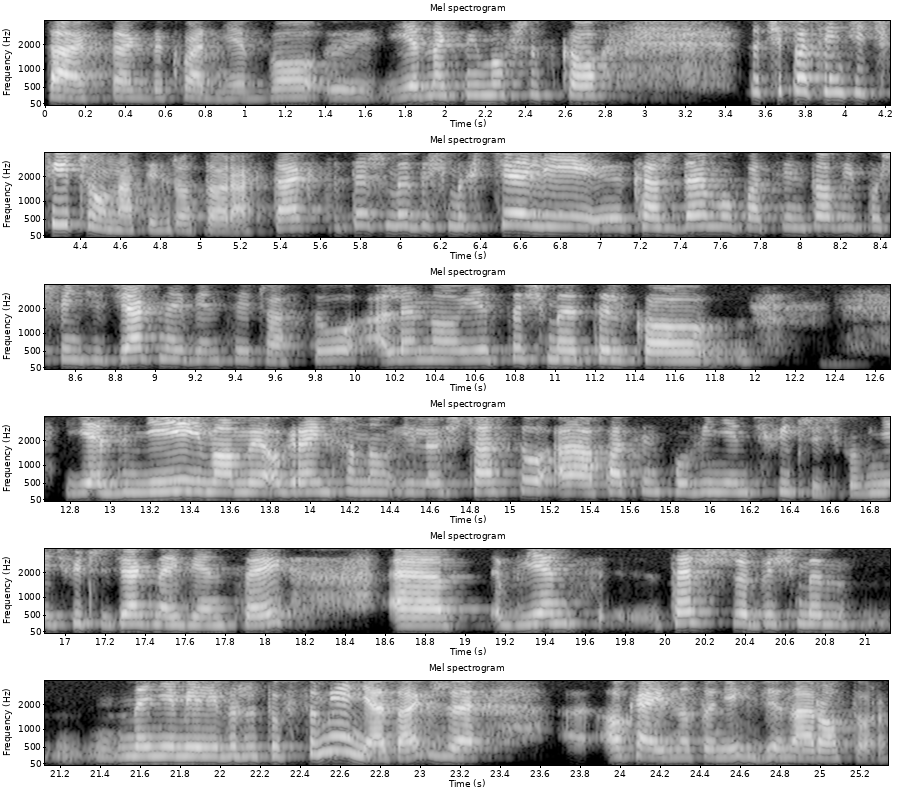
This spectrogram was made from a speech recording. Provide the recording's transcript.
Tak, tak, dokładnie, bo y, jednak mimo wszystko no ci pacjenci ćwiczą na tych rotorach, tak? To też my byśmy chcieli każdemu pacjentowi poświęcić jak najwięcej czasu, ale no jesteśmy tylko jedni mamy ograniczoną ilość czasu, a pacjent powinien ćwiczyć, powinien ćwiczyć jak najwięcej. E, więc też, żebyśmy my nie mieli wyrzutów sumienia, tak, że okej, okay, no to niech idzie na rotor.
